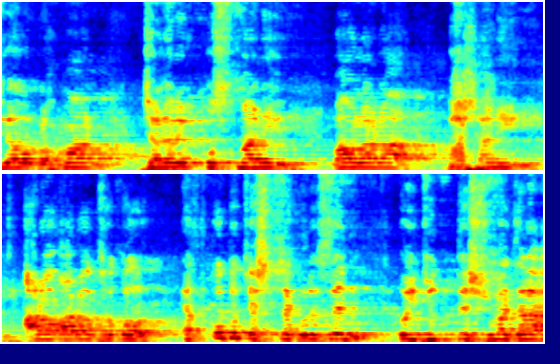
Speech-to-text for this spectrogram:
জিয়াউর রহমান, জেনারেল উসমানী, মাওলানা ভাসানি আরও আরও যত, এত কত চেষ্টা করেছেন, ওই যুদ্ধের সময় যারা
